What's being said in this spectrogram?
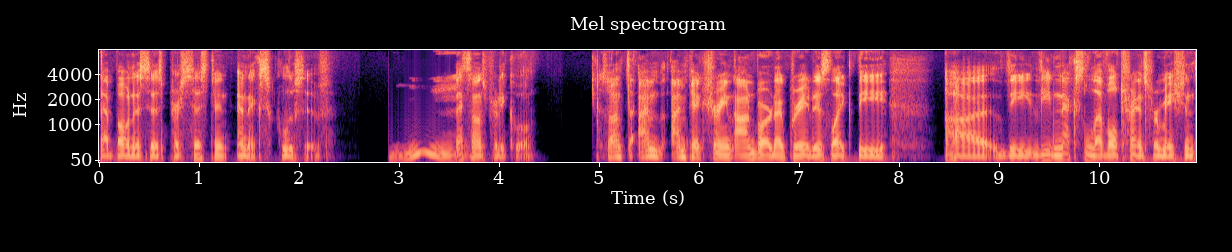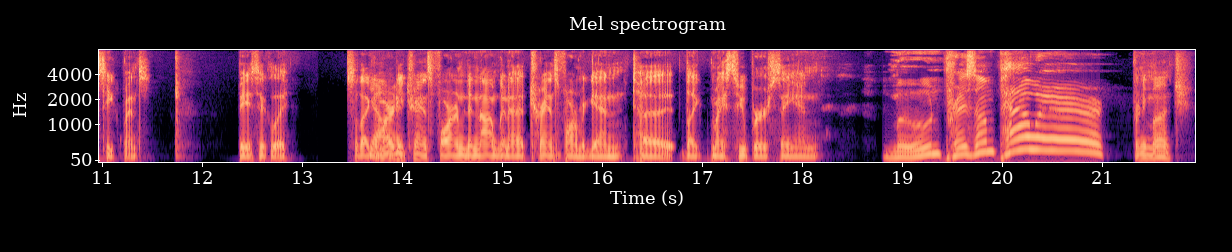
That bonus is persistent and exclusive. Mm. That sounds pretty cool. So I'm I'm I'm picturing onboard upgrade is like the uh the the next level transformation sequence, basically. So like Yeah, I'm already right. transformed and now I'm gonna transform again to like my super saiyan Moon prism power. pretty much.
